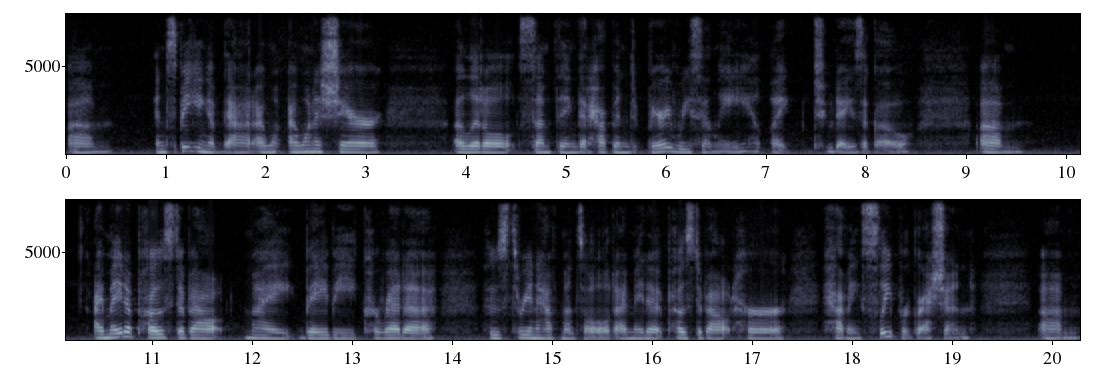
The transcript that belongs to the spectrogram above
Um, and speaking of that, I want I want to share a little something that happened very recently, like two days ago. Um, I made a post about my baby Coretta, who's three and a half months old. I made a post about her having sleep regression um,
